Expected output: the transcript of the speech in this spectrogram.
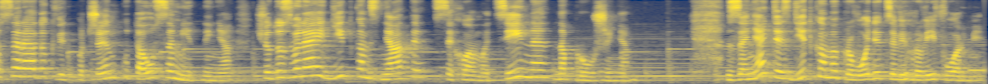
осередок відпочинку та усамітнення, що дозволяє діткам зняти психоемоційне напруження. Заняття з дітками проводяться в ігровій формі,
